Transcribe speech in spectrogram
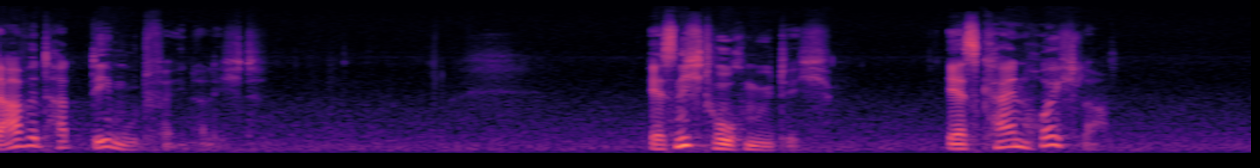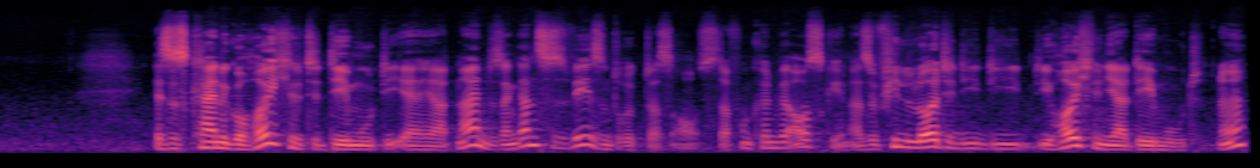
David hat Demut verinnerlicht. Er ist nicht hochmütig. Er ist kein Heuchler. Es ist keine geheuchelte Demut, die er hat. Nein, sein ganzes Wesen drückt das aus. Davon können wir ausgehen. Also viele Leute, die, die, die heucheln ja Demut. Ne?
